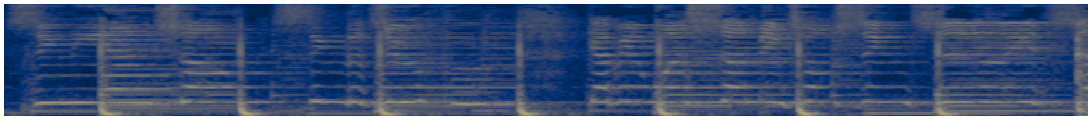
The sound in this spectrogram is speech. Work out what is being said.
新年重、新的祝福，改变我生命，重新支离着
